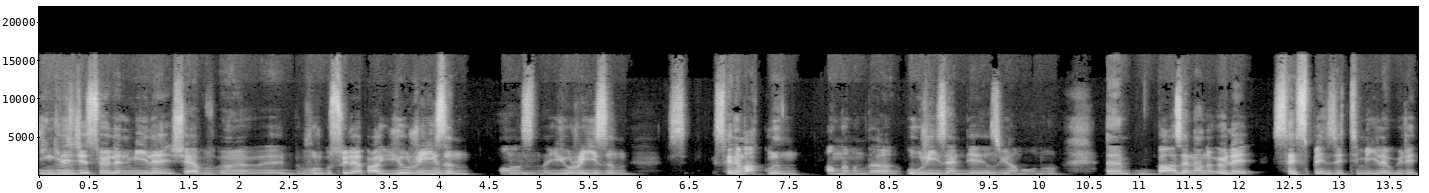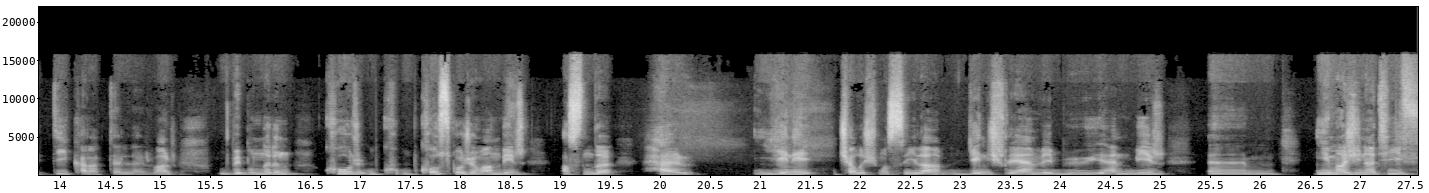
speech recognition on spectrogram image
İngilizce söylenimiyle şey e, e, vurgusuyla yapar. You reason o Hmm. aslında. You reason. S- Senin aklın anlamında. Urizen diye yazıyor ama onu. E, bazen hani öyle ses benzetimiyle ürettiği karakterler var. Ve bunların ko- koskocaman bir aslında her yeni çalışmasıyla genişleyen ve büyüyen bir e, imajinatif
